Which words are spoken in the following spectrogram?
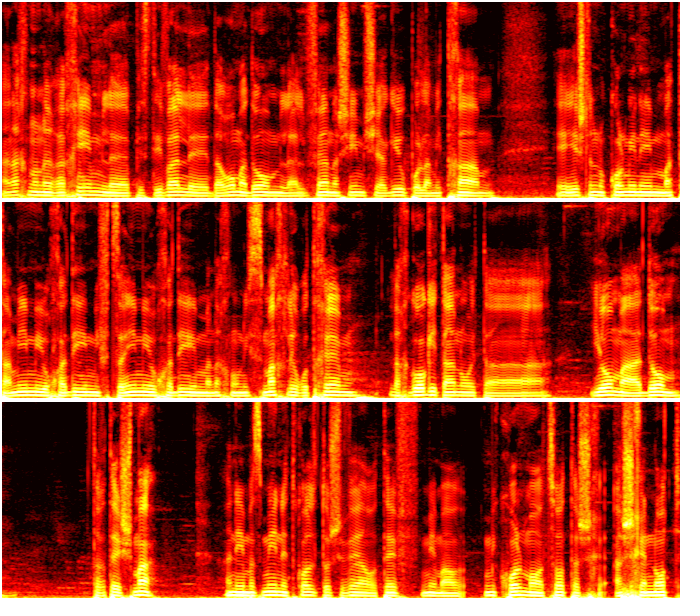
אנחנו נערכים לפסטיבל דרום אדום לאלפי אנשים שיגיעו פה למתחם. יש לנו כל מיני מטעמים מיוחדים, מבצעים מיוחדים. אנחנו נשמח לראותכם, לחגוג איתנו את היום האדום, תרתי שמע. אני מזמין את כל תושבי העוטף מכל מועצות השכ... השכנות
